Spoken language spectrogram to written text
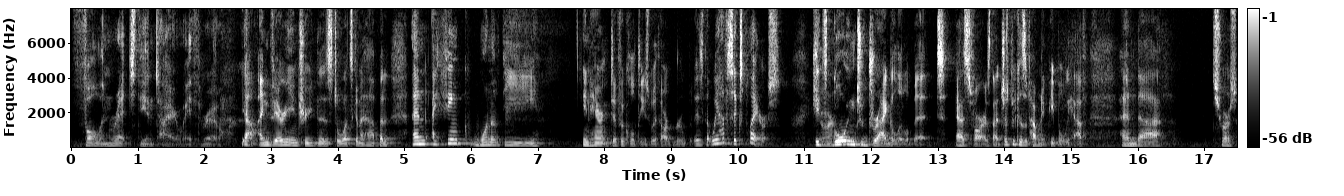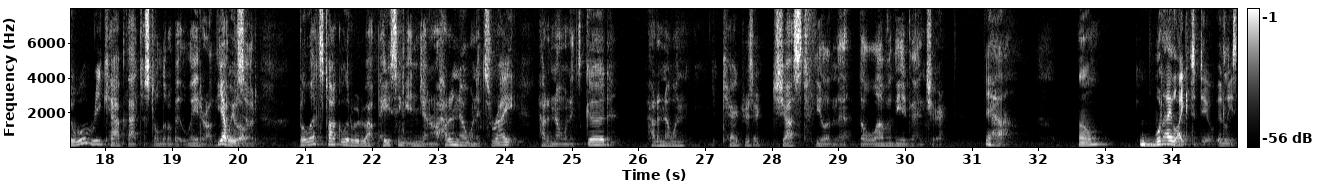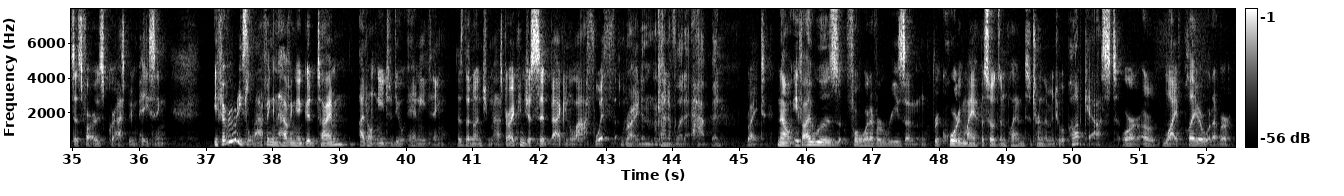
full and rich the entire way through. Yeah, I'm very intrigued as to what's going to happen. And I think one of the inherent difficulties with our group is that we have six players. It's going to drag a little bit as far as that, just because of how many people we have. And uh, Sure, so we'll recap that just a little bit later on the Yeah, we will. episode. But let's talk a little bit about pacing in general. How to know when it's right, how to know when it's good, how to know when your characters are just feeling the, the love of the adventure. yeah. Well, what I like to do, at least as far as grasping pacing, if everybody's laughing and having a good time, I don't need to do anything as the dungeon master. I can just sit back and laugh with them. Right, and kind of let it happen. Right. Now, if I was, for whatever reason, recording my episodes and planning to turn them into a podcast or a live play or whatever,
